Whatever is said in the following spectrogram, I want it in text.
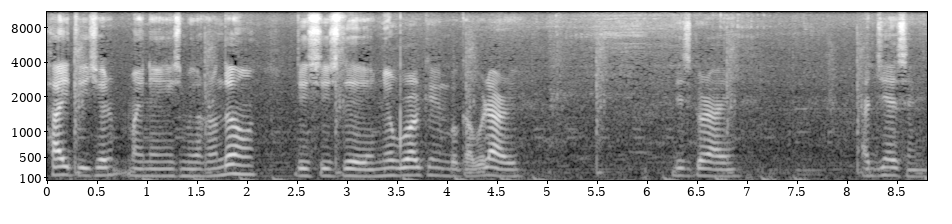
Hi teacher, my name is Miguel Rondon. This is the new working vocabulary. Describe adjacent.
